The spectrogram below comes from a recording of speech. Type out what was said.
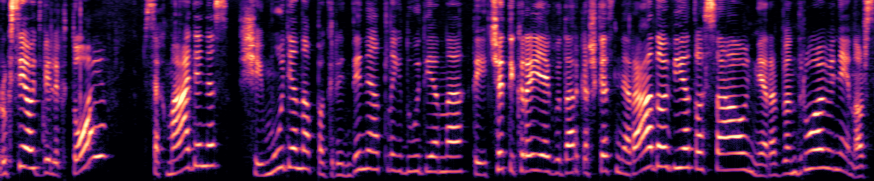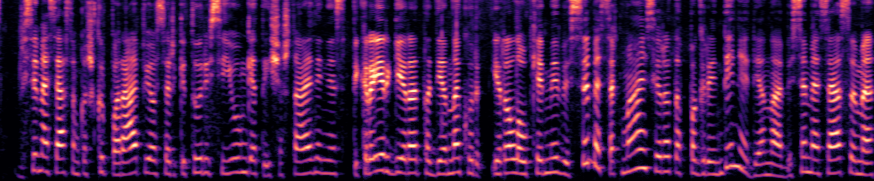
Rugsėjo 12 Sekmadienis, šeimų diena, pagrindinė atlaidų diena. Tai čia tikrai, jeigu dar kažkas nerado vietos savo, nėra bendruomeniai, nors visi mes esam kažkur parapijos ar kitur įsijungę, tai šeštadienis tikrai irgi yra ta diena, kur yra laukiami visi, bet sekmadienis yra ta pagrindinė diena. Visi mes esame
